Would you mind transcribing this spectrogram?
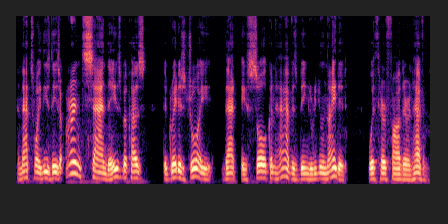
And that's why these days aren't sad days because the greatest joy that a soul can have is being reunited with her Father in heaven.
